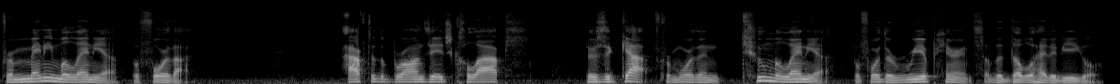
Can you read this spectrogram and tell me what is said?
for many millennia before that. After the Bronze Age collapse, there's a gap for more than two millennia before the reappearance of the double headed eagle.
